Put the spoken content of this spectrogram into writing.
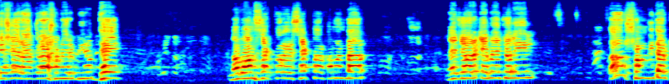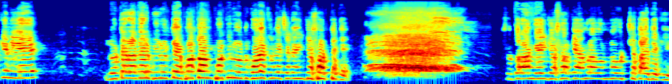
দেশের আগ্রাসনের বিরুদ্ধে নবম সেক্টরের sector commander major M A Jalil তার সঙ্গীদেরকে নিয়ে লুটেরাদের বিরুদ্ধে প্রথম প্রতিরোধ গড়ে তুলেছিলেন যশোর থেকে। সুতরাং এই যশোরকে আমরা অন্য উচ্চতায় দেখি।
